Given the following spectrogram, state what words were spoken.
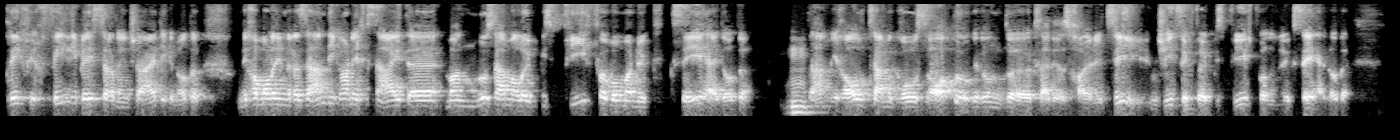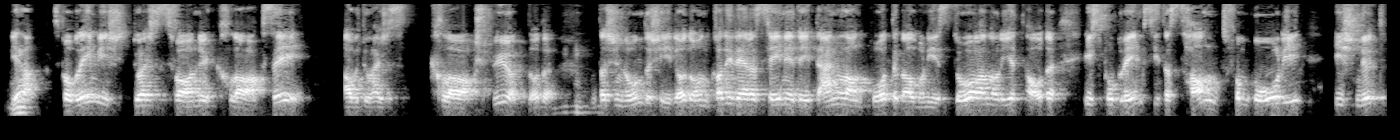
treffe ich viele bessere Entscheidungen, oder? Und ich habe mal in einer Sendung habe ich gesagt, äh, man muss auch mal etwas pfeifen, wo man nicht gesehen hat, oder? Mhm. Da haben mich alle zusammen gross angeschaut und äh, gesagt, das kann ja nicht sein. Ein Schiedsrichter etwas pfeift, was er nicht gesehen hat, oder? Ja, das Problem ist, du hast es zwar nicht klar gesehen, aber du hast es klar gespürt, oder? Mhm. Und das ist ein Unterschied, oder? Und gerade in dieser Szene dort England, Portugal, wo ich ein Tor annulliert habe, ist das Problem gewesen, dass die Hand vom Goalie ist nicht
